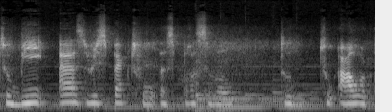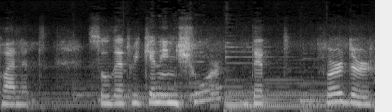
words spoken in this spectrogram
to be as respectful as possible to, to our planet so that we can ensure that further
